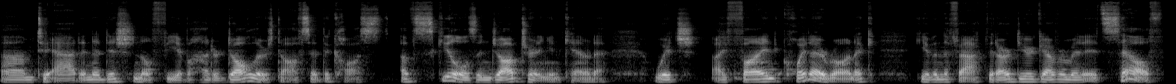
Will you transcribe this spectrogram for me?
um, to add an additional fee of $100 to offset the costs of skills and job training in Canada, which I find quite ironic given the fact that our dear government itself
